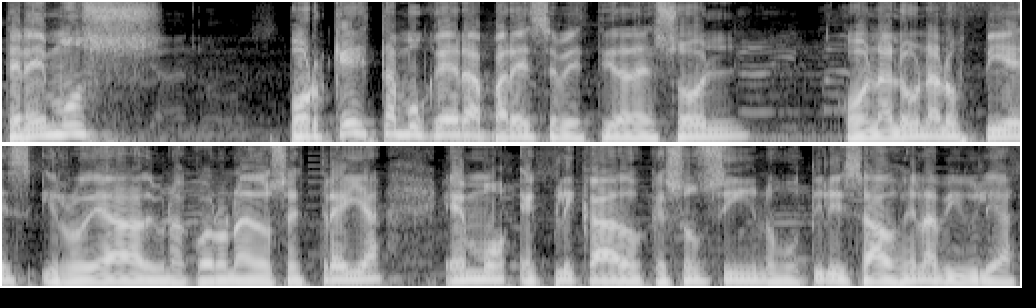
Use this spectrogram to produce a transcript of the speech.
Tenemos por qué esta mujer aparece vestida de sol, con la luna a los pies y rodeada de una corona de dos estrellas. Hemos explicado que son signos utilizados en la Biblia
